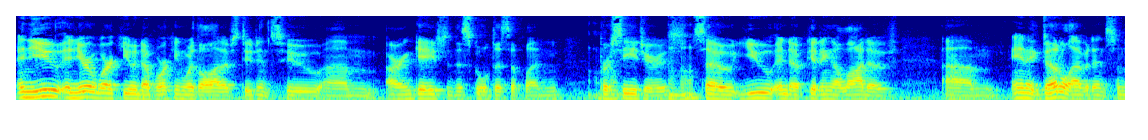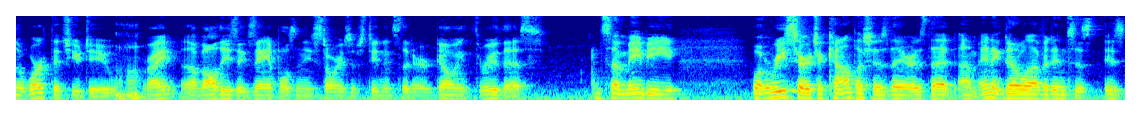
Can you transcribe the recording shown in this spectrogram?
And you, in your work, you end up working with a lot of students who um, are engaged in the school discipline mm-hmm. procedures. Mm-hmm. So you end up getting a lot of um, anecdotal evidence from the work that you do, mm-hmm. right? Of all these examples and these stories of students that are going through this. And so maybe what research accomplishes there is that um, anecdotal evidence is, is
